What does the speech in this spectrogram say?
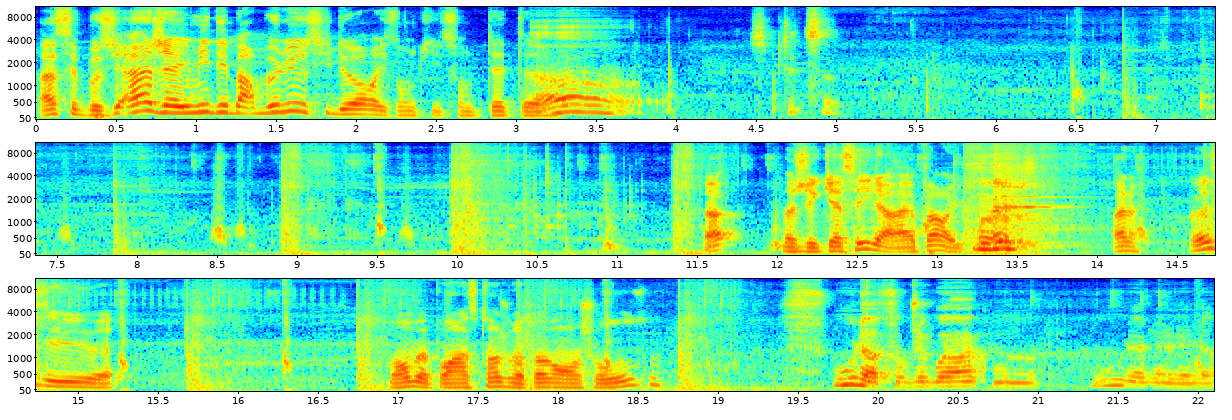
Ah, c'est possible. Ah, j'avais mis des barbelés aussi dehors. Ils sont, qui sont peut-être. euh, Ah, c'est peut-être ça. Ah, bah j'ai cassé, il a réapparu. Ouais. Voilà. Ouais, c'est. ouais. Bon, bah pour l'instant, je vois pas grand chose. Oula, faut que je bois un coup. Oula là là là.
